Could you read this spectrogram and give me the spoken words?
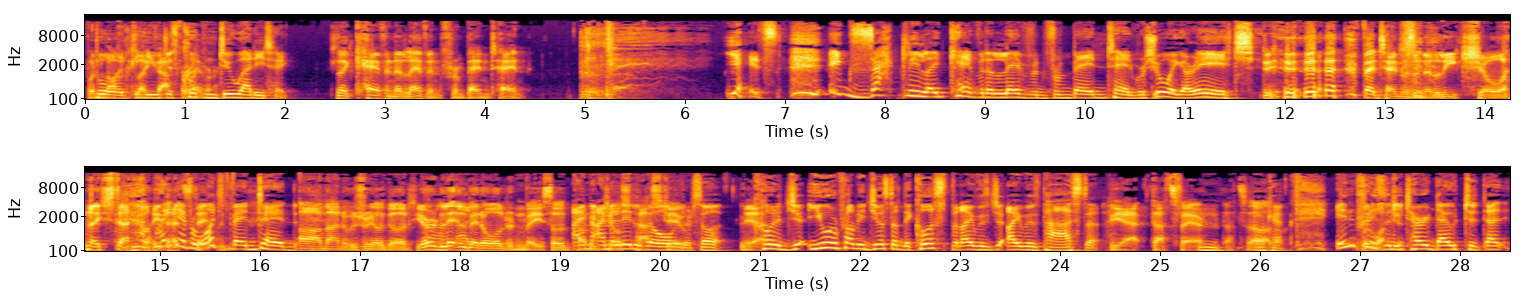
But locked like that just forever. couldn't do anything. It's like Kevin Eleven from Ben 10. Yes, exactly like Kevin Eleven from Ben Ten. We're showing our age. ben 10 was an elite show, and I stand by I that I never statement. watched Ben Ten. Oh man, it was real good. You're a little man. bit older than me, so I'm, I'm a little bit past you. older, so Yeah. could ju- you were probably just on the cusp, but I was ju- I was past it. Yeah, that's fair. that's all. Hmm. Okay. In prison, watch he it. turned out to that.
